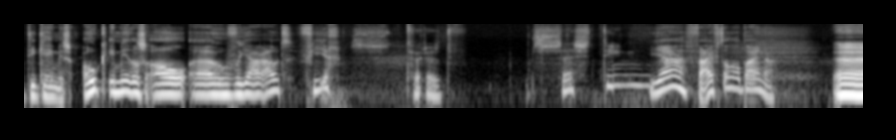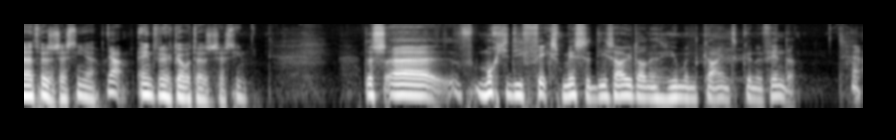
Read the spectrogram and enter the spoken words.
die game is ook inmiddels al hoeveel jaar oud? Vier? 2016? Ja, vijf dan al bijna. Eh, 2016, ja. Ja. 21 oktober 2016. Dus eh, mocht je die fix missen, die zou je dan in Humankind kunnen vinden. Ja.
